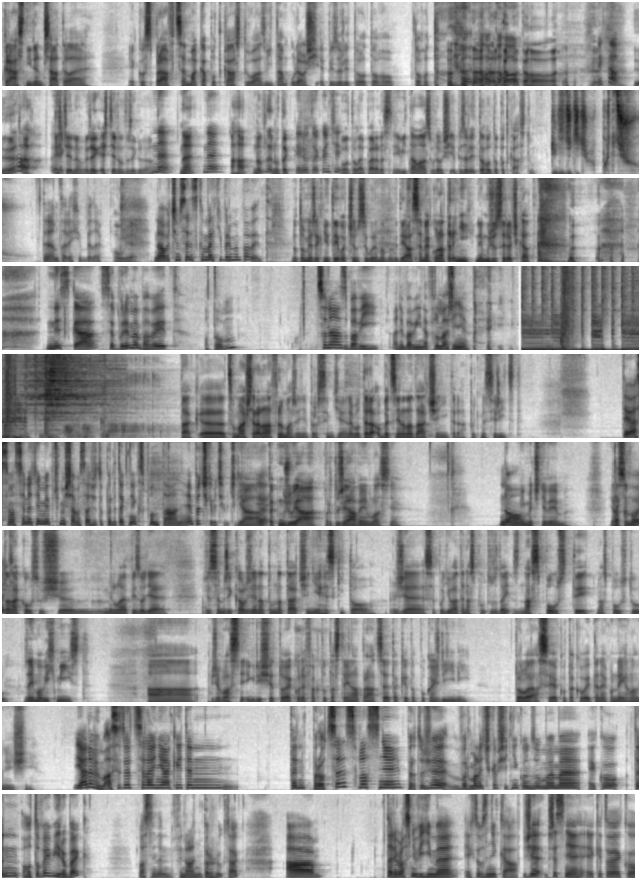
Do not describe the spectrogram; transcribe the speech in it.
Krásný den, přátelé. Jako správce Maka podcastu vás vítám u další epizody toho, toho, toho, toho, toho, toho. toho, toho. Nech to. Yeah. Ještě jednou, řek, ještě jednou to řeknu, no? Ne. Ne? Ne, Aha, dobře, no tak jenom to končí. o to lépe radostně. Vítám vás u další epizody tohoto podcastu. To nám tady chyběly. Oh yeah. No a o čem se dneska, Marti, budeme bavit? No to mi řekni ty, o čem se budeme bavit. Já jsem jako na trní, nemůžu se dočkat. Dneska se budeme bavit o tom, co nás baví a nebaví na filmařině. Tak, eh, co máš ráda na filmařině, prosím tě? Nebo teda obecně na natáčení, teda, pojďme si říct. To já jsem vlastně na tím nepřemýšlela, myslela, že to půjde tak nějak spontánně. Počkej, počkej, počkej. Já, Je- tak můžu já, protože já vím vlastně. no, Výjimečně vím. Já Tak jsem pojď. to nakous už eh, v minulé epizodě, že jsem říkal, že na tom natáčení je hezký to, že se podíváte na spoustu, na spousty, na spoustu zajímavých míst a že vlastně i když je to jako de facto ta stejná práce, tak je to po každý jiný. Tohle je asi jako takový ten jako nejhlavnější. Já nevím, asi to je celý nějaký ten, ten proces vlastně, protože od malička všichni konzumujeme jako ten hotový výrobek, vlastně ten finální produkt, tak. A tady vlastně vidíme, jak to vzniká. Že přesně, jak je to jako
